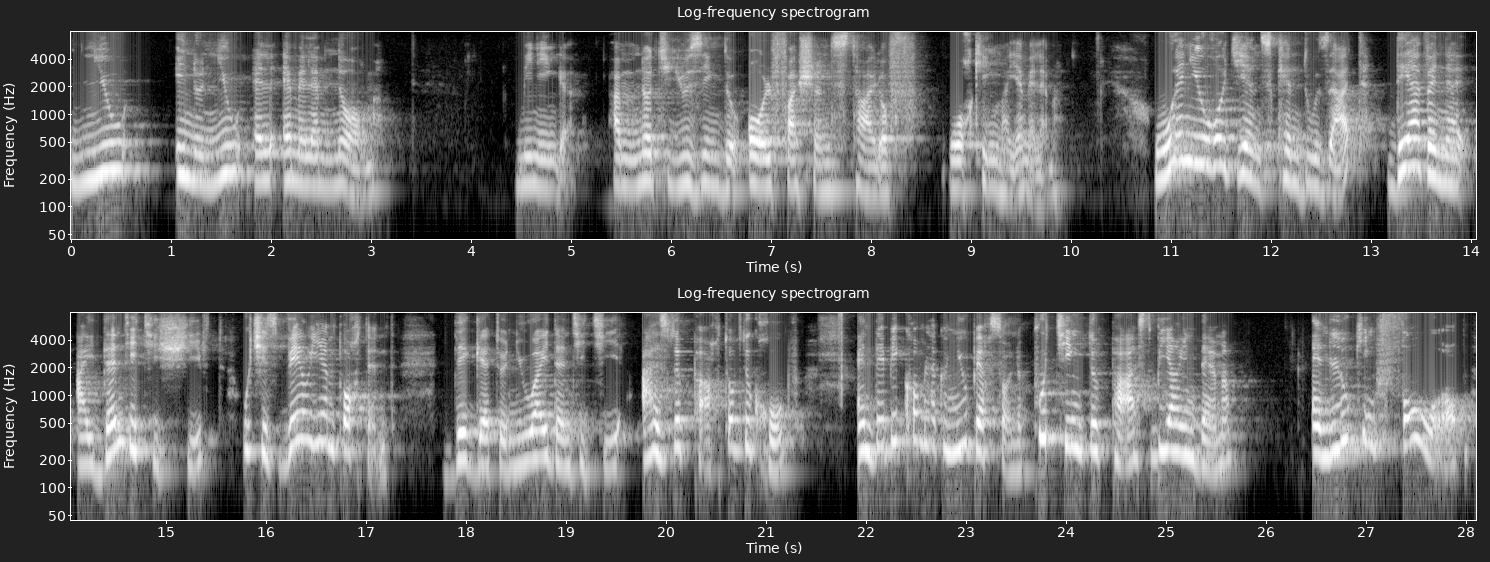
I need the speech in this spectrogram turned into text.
new in a new MLM norm, meaning I'm not using the old fashioned style of working my MLM. When your audience can do that, they have an identity shift, which is very important. They get a new identity as a part of the group and they become like a new person, putting the past behind them and looking forward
